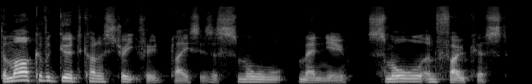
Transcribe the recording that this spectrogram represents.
the mark of a good kind of street food place is a small menu, small and focused,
